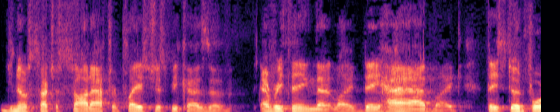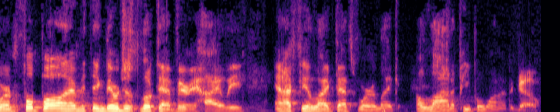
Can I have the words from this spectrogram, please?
you know such a sought after place just because of everything that like they had like they stood for in football and everything. They were just looked at very highly and i feel like that's where like a lot of people wanted to go.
